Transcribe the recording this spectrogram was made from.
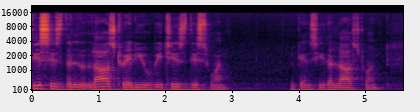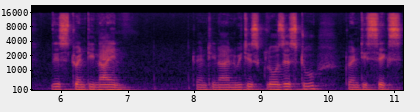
this is the last value which is this one. You can see the last one. This 29 29 which is closest to 26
